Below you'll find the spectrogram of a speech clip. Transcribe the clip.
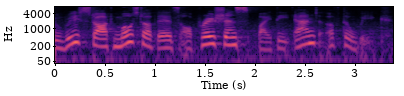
to restart most of its operations by the end of the week.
